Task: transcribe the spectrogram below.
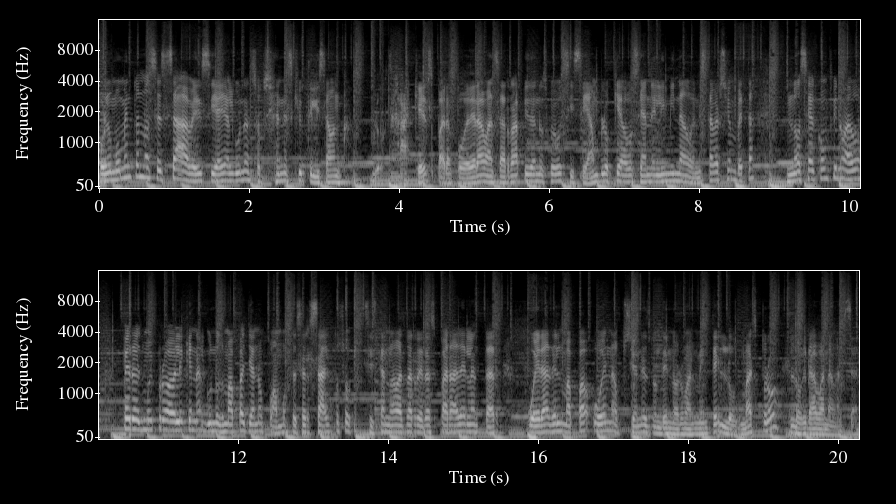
Por el momento no se sabe si hay algunas opciones que utilizaban los hackers para poder avanzar rápido en los juegos, si se han bloqueado se han eliminado en esta versión beta, no se ha confirmado, pero es muy probable que en algunos mapas ya no podamos hacer saltos o que existan nuevas barreras para adelantar fuera del mapa o en opciones donde normalmente los más pro lograban avanzar.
